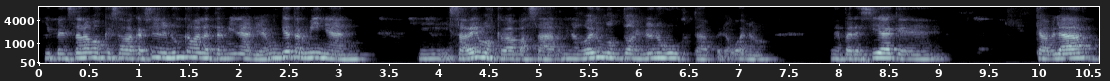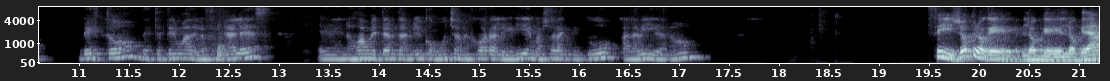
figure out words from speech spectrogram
y pensáramos que esas vacaciones nunca van a terminar y algún día terminan y, sabemos que va a pasar, y nos duele un montón y no nos gusta, pero bueno, me parecía que, que hablar de esto, de este tema de los finales, eh, nos va a meter también con mucha mejor alegría y mayor actitud a la vida, ¿no? Sí, yo creo que lo que, lo que,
